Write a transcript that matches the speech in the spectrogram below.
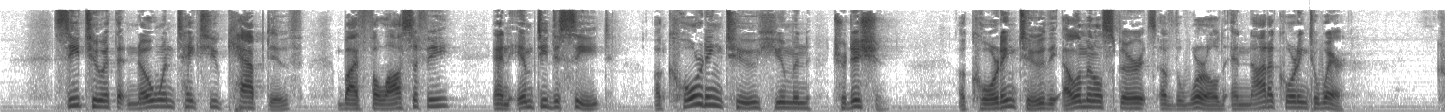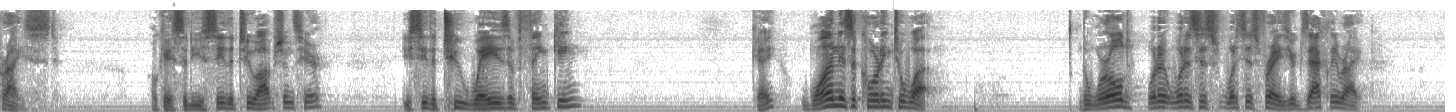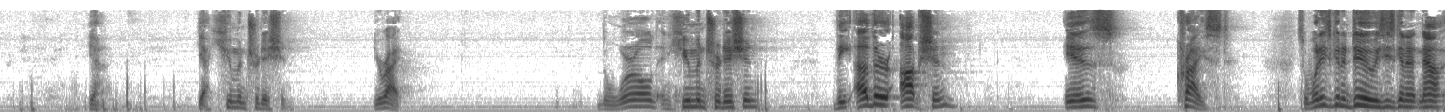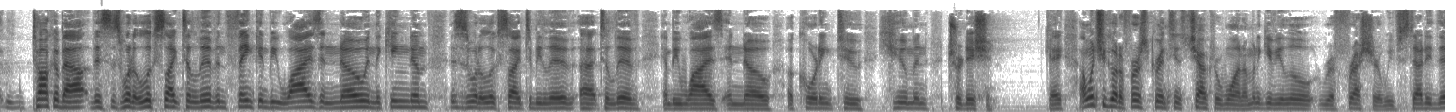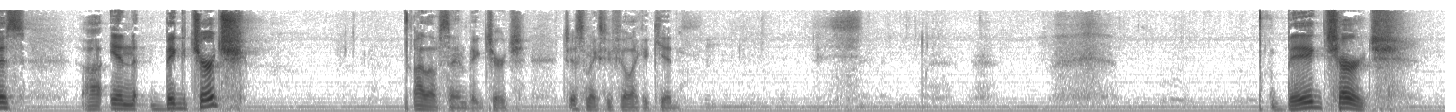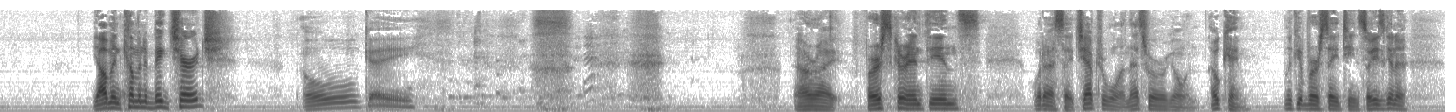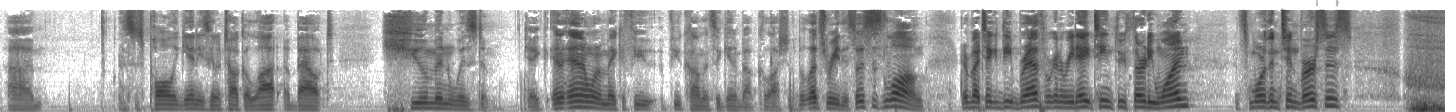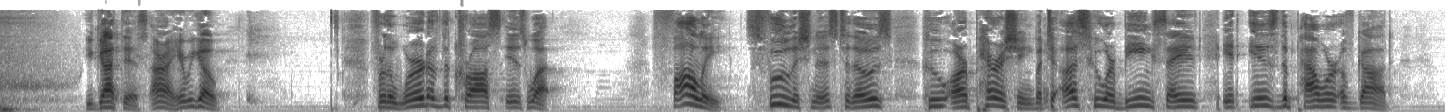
See to it that no one takes you captive by philosophy and empty deceit according to human tradition according to the elemental spirits of the world and not according to where? Christ. Okay, so do you see the two options here? Do you see the two ways of thinking? Okay, one is according to what? The world. What, what is his what is his phrase? You're exactly right. Yeah, yeah, human tradition. You're right. The world and human tradition. The other option is Christ. So, what he's going to do is he's going to now talk about this is what it looks like to live and think and be wise and know in the kingdom. This is what it looks like to be live uh, to live and be wise and know according to human tradition. Okay, I want you to go to 1 Corinthians chapter one. I'm going to give you a little refresher. We've studied this uh, in big church. I love saying big church. Just makes me feel like a kid. Big church. Y'all been coming to big church? Okay. All right. First Corinthians, what did I say? Chapter 1. That's where we're going. Okay. Look at verse 18. So he's going to, um, this is Paul again. He's going to talk a lot about human wisdom. Okay, and, and I want to make a few a few comments again about Colossians, but let's read this. So this is long. Everybody, take a deep breath. We're going to read 18 through 31. It's more than 10 verses. You got this. All right, here we go. For the word of the cross is what? Folly. It's foolishness to those who are perishing, but to us who are being saved, it is the power of God.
